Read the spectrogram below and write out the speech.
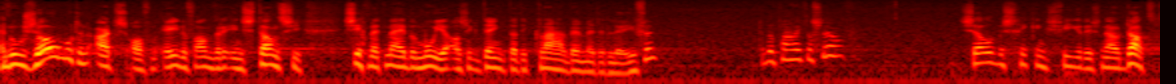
En hoezo moet een arts of een of andere instantie zich met mij bemoeien als ik denk dat ik klaar ben met het leven? Dat bepaal ik toch zelf. Zelfbeschikkingsvirus, nou dat.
